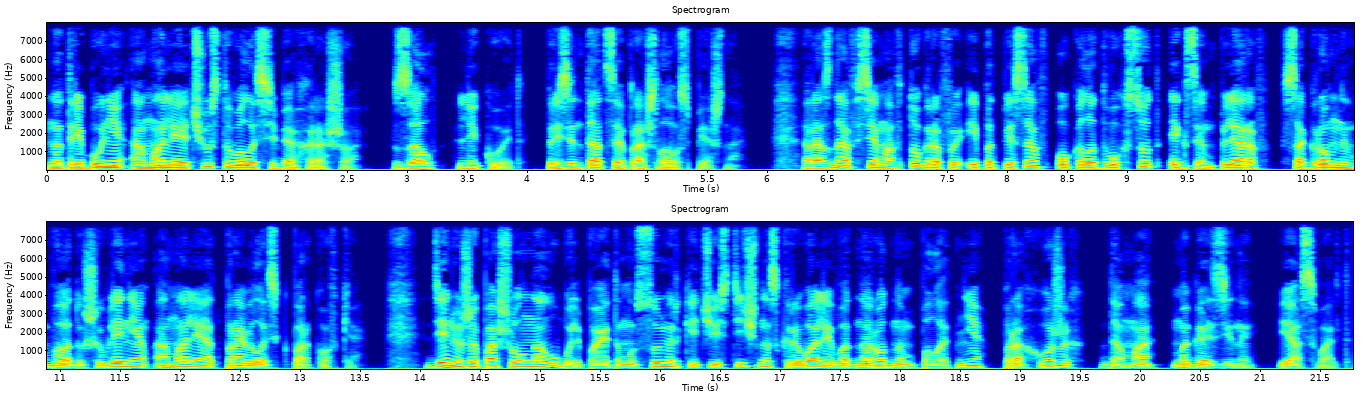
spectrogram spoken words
На трибуне Амалия чувствовала себя хорошо. Зал ликует. Презентация прошла успешно. Раздав всем автографы и подписав около 200 экземпляров, с огромным воодушевлением Амалия отправилась к парковке. День уже пошел на убыль, поэтому сумерки частично скрывали в однородном полотне прохожих, дома, магазины и асфальт.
